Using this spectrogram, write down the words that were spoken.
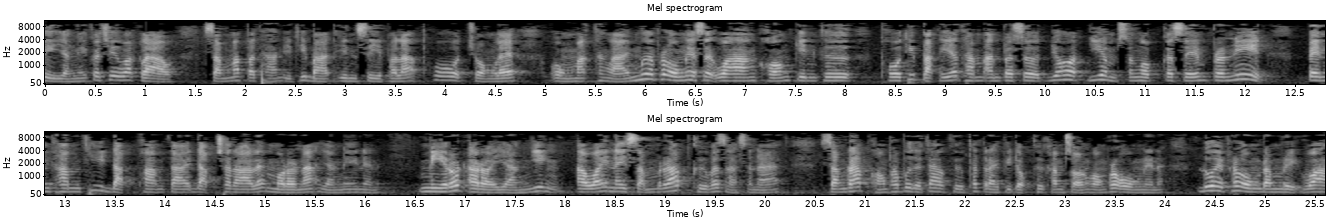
4 อย่างนี้ก็ชื่อว่ากล่าวสัมมาประธานอิทิบาท อินทรีย์พละโพชฌงและ องค์มรรคทั้งหลาย เมื่อพระองค์เนี่ยสวางของกินคือ โพธิปัจจยธรรมอันประเสริฐยอดเยี่ยมสงบเกษมประณีต เป็นธรรมที่ดับความตายดับชราและมรณะอย่างนี้เนี่ยมีรสอร่อยอย่างยิ่ง เอาไว้ในสำรับคือพระศาสนาสำรับของพระพุทธเจ้า คือพระไตรปิฎกคือคำสอนของพระองค์เนี่ยนะด้วยพระองค์ดำริว่า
